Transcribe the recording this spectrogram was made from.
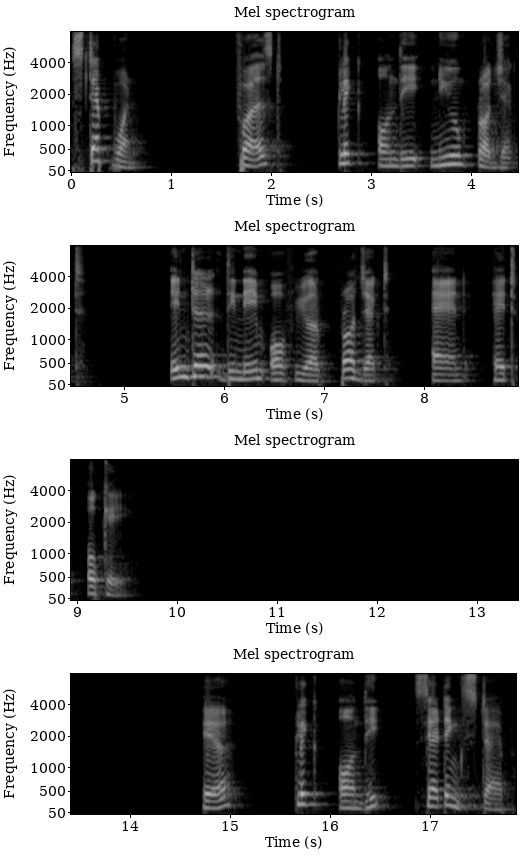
Step 1. First, click on the new project. Enter the name of your project and hit OK. Here, click on the Settings tab.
